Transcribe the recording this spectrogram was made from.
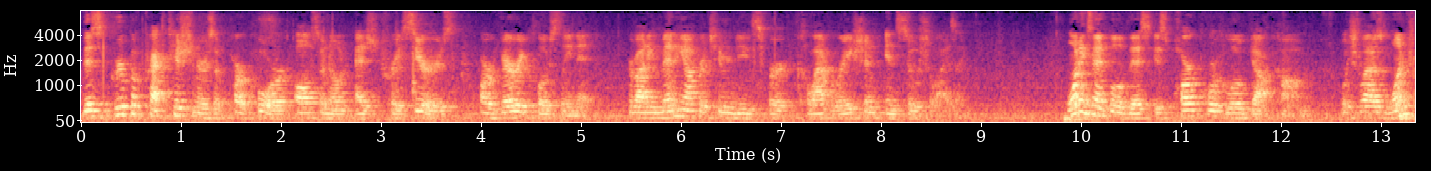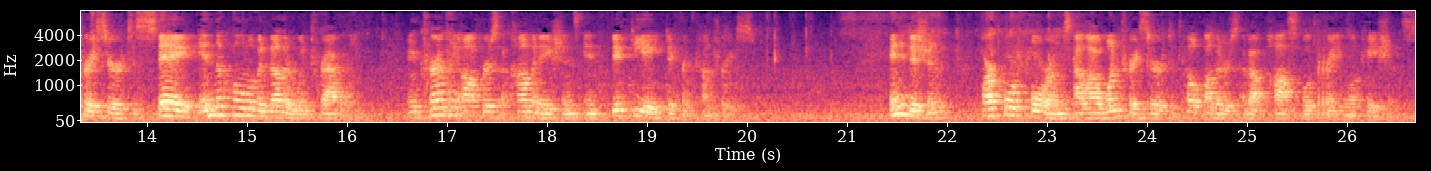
This group of practitioners of parkour, also known as traceurs, are very closely knit, providing many opportunities for collaboration and socializing. One example of this is parkourglobe.com, which allows one tracer to stay in the home of another when traveling, and currently offers accommodations in 58 different countries. In addition, parkour forums allow one tracer to tell others about possible training locations.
